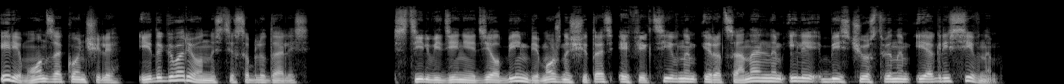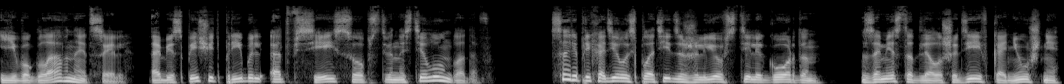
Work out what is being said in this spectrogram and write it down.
и ремонт закончили, и договоренности соблюдались. Стиль ведения дел Бимби можно считать эффективным и рациональным или бесчувственным и агрессивным. Его главная цель — обеспечить прибыль от всей собственности Лунбладов. Саре приходилось платить за жилье в стиле Гордон, за место для лошадей в конюшне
